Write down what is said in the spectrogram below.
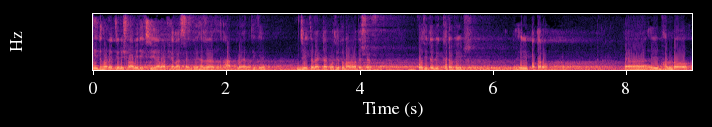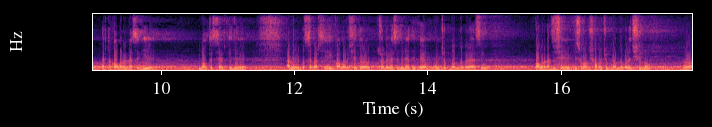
এই ধরনের জিনিসও আমি দেখছি, আমার খেয়াল আছে, দুই হাজার আট নয়ের দিকে যে কোনো একটা কথিত বাংলাদেশের কথিত বিখ্যাত পীর, এই প্রতারক এই ভণ্ড একটা কবরের কাছে গিয়ে বলতেছে আর কি যে, আমি বুঝতে পারছি, কবর সে তো চলে গেছে দুনিয়া থেকে, আমি চোখ বন্ধ করে আছি। কবরের কাছে সে কিছুক্ষণ সময় চোখ বন্ধ করেছিল এবং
